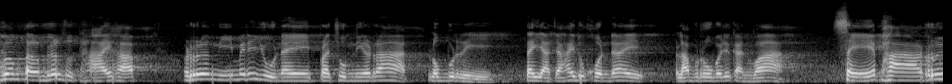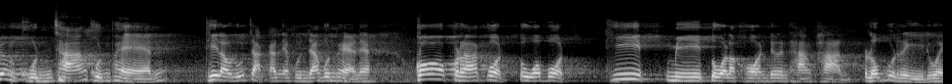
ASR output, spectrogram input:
เพิ่มเติมเรื่องสุดท้ายครับ เรื่องนี้ไม่ได้อยู่ในประชุมนิราชลบบุรี แต่อยากจะให้ทุกคนได้รับรู้ไปด้วยกันว่า เสภาเรื่องขุนช้างขุนแผน ที่เรารู้จักกันเนี่ยขุนช้างขุนแผนเนี่ยก็ปรากฏตัวบทที่มีตัวละครเดินทางผ่านลบบุรีด้วย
